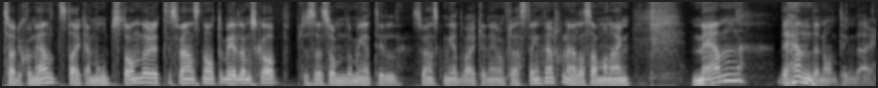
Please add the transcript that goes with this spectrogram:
traditionellt starka motståndare till svenskt NATO-medlemskap, precis som de är till svensk medverkan i de flesta internationella sammanhang. Men det händer någonting där.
